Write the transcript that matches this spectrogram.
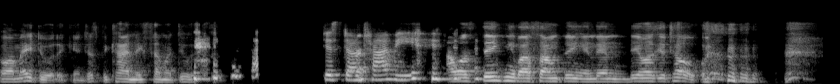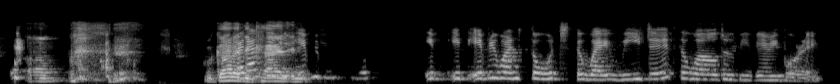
Or I may do it again. Just be kind next time I do it. Just don't try me. I was thinking about something, and then there was your toe. um, we gotta but be I kind. If, if, if everyone thought the way we did, the world would be very boring.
